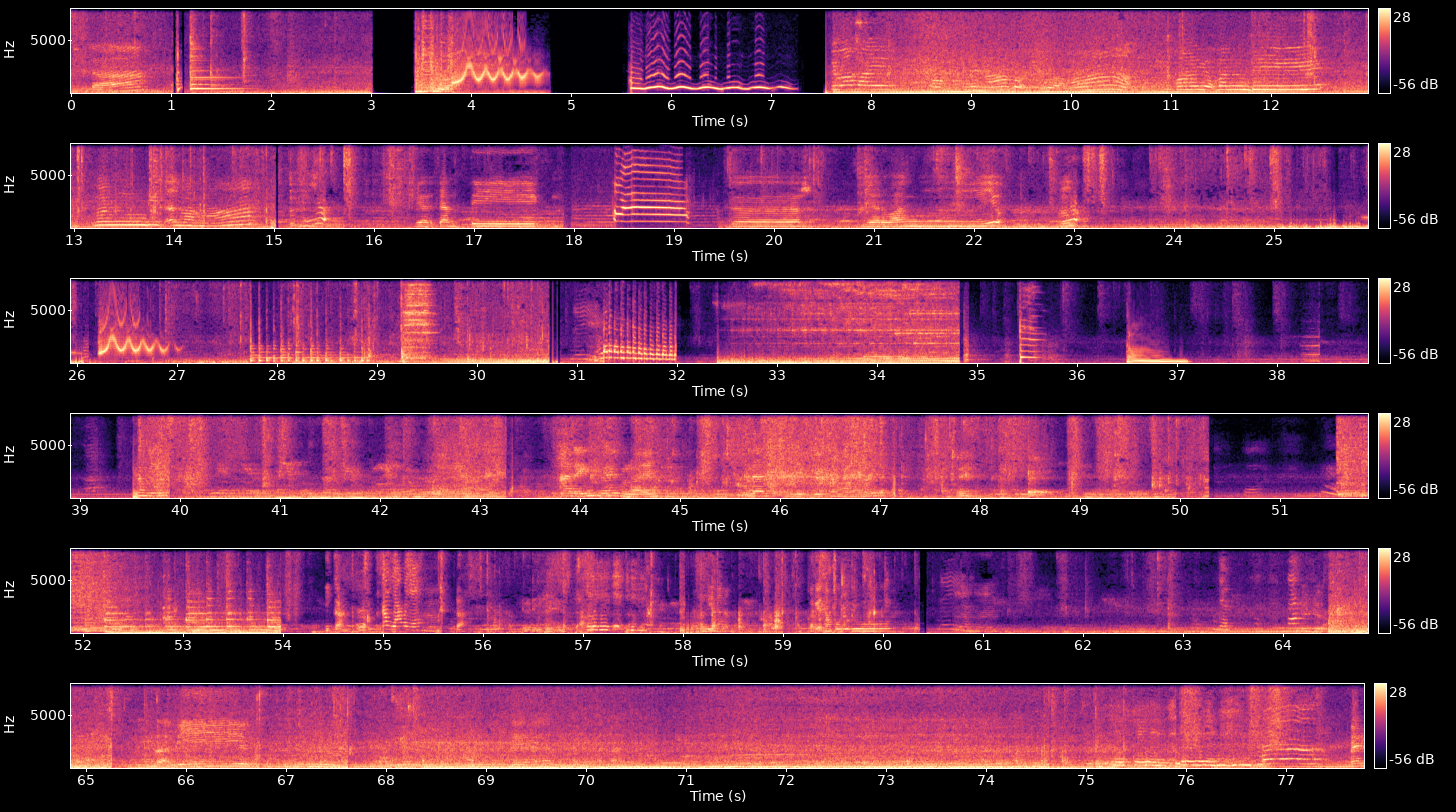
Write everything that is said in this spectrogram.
sila. Biar cantik Biar wangi Yuk, Yuk. Ada ini saya boleh ya. Dan sedikit sama ya. Eh ikan. Udah. Alina pakai sampo dulu. Duduk. Enggak bin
